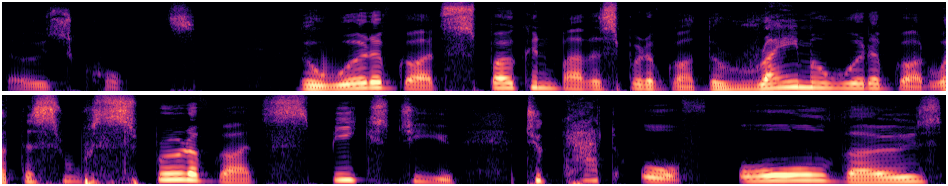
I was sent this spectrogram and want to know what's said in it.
those cords. The word of God spoken by the Spirit of God, the Rhema word of God, what the Spirit of God speaks to you to cut off all those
